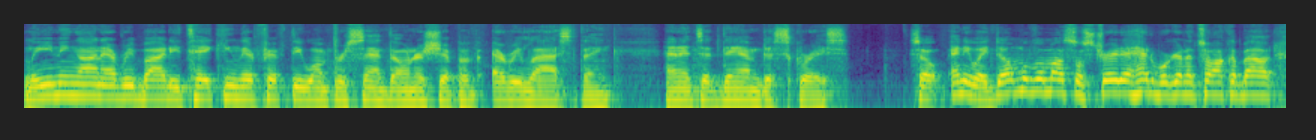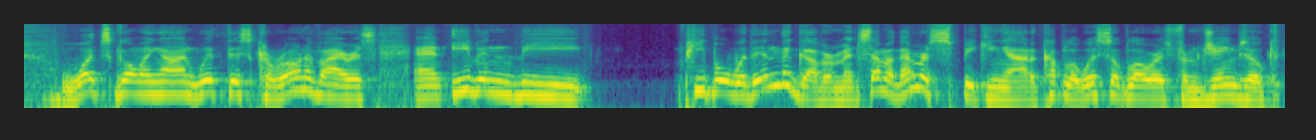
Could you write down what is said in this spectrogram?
Leaning on everybody, taking their 51% ownership of every last thing. And it's a damn disgrace. So, anyway, don't move a muscle. Straight ahead, we're going to talk about what's going on with this coronavirus and even the people within the government. Some of them are speaking out. A couple of whistleblowers from James O'Keefe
